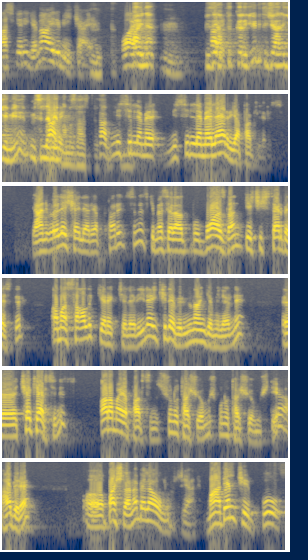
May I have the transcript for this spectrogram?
Askeri gemi ayrı bir hikaye. Hı. O ayrı Aynen. Hı. Bize Tabii. yaptıkları gibi bir ticari gemiye misilleme Tabii. yapmamız lazım. Tabii misilleme, misillemeler yapabiliriz. Yani öyle şeyler yaparsınız ki mesela bu Boğaz'dan geçiş serbesttir. Ama sağlık gerekçeleriyle ikide bir Yunan gemilerini e, çekersiniz. Arama yaparsınız. Şunu taşıyormuş, bunu taşıyormuş diye habire e, başlarına bela oluruz yani. Madem ki bu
